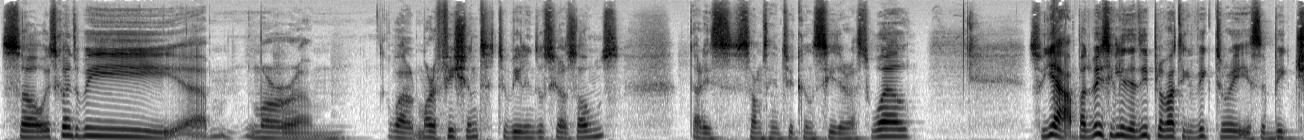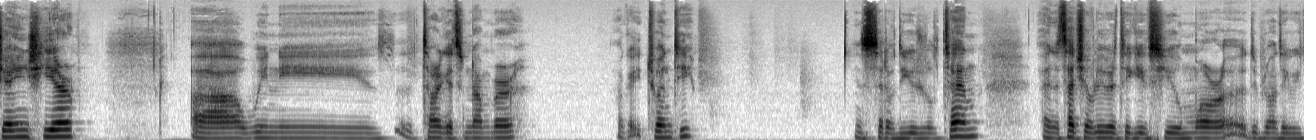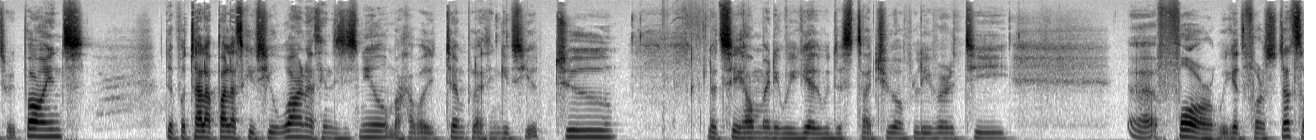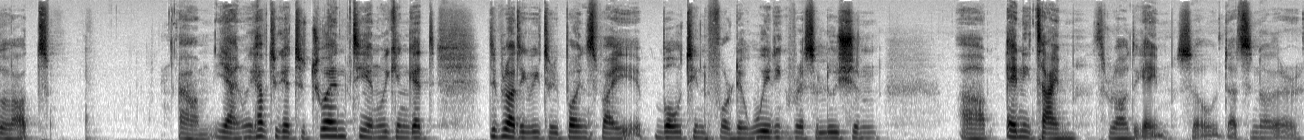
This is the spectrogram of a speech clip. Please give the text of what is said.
So it's going to be um, more um, well more efficient to build industrial zones. That is something to consider as well so yeah, but basically the diplomatic victory is a big change here. Uh, we need target number, okay, 20 instead of the usual 10. And the Statue of Liberty gives you more uh, diplomatic victory points. The Potala Palace gives you one, I think this is new. Mahabodhi Temple, I think, gives you two. Let's see how many we get with the Statue of Liberty. Uh, four, we get four, so that's a lot um, yeah and we have to get to 20 and we can get diplomatic victory points by voting for the winning resolution uh, anytime throughout the game. So that's another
